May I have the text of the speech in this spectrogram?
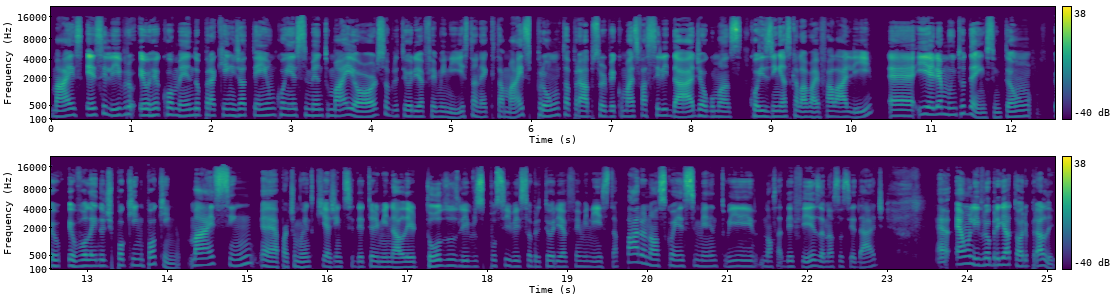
Mas esse livro eu recomendo para quem já tem um conhecimento maior sobre teoria feminista, né? Que tá mais pronta para absorver com mais facilidade algumas coisinhas que ela vai falar ali. É, e ele é muito denso, então eu, eu vou lendo de pouquinho em pouquinho. Mas sim, é, a partir do momento que a gente se determina a ler todos os livros possíveis sobre teoria feminista para o nosso conhecimento e nossa defesa na sociedade, é, é um livro obrigatório para ler.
